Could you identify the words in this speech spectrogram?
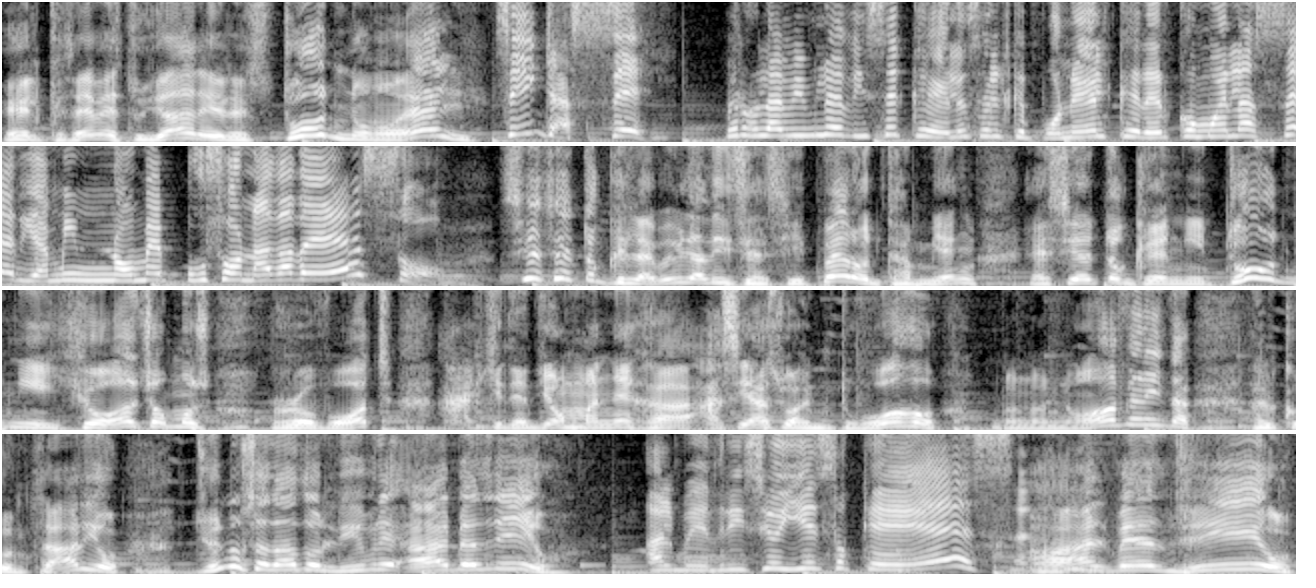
El que debe estudiar eres tú, no él. Sí, ya sé. Pero la Biblia dice que Él es el que pone el querer como el hacer y a mí no me puso nada de eso. Sí es cierto que la Biblia dice así, pero también es cierto que ni tú ni yo somos robots a quienes Dios maneja hacia su antojo. No, no, no, Fiorita. Al contrario, Dios nos ha dado libre albedrío. Albedricio, ¿y eso qué es? Albedrío.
